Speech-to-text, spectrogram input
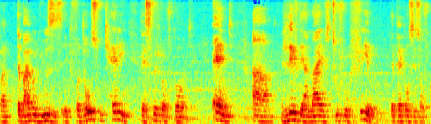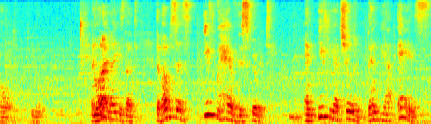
but the Bible uses it for those who carry the Spirit of God and um, live their lives to fulfill the purposes of God. You know. And what I like is that the Bible says, if we have the Spirit and if we are children, then we are heirs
